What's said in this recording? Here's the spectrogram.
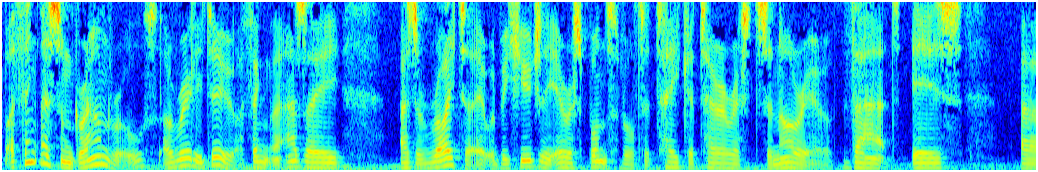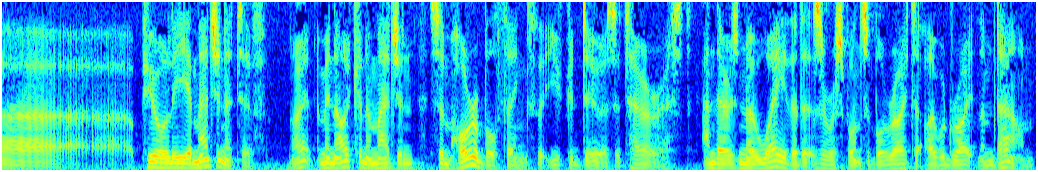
But I think there's some ground rules. I really do. I think that as a as a writer, it would be hugely irresponsible to take a terrorist scenario that is uh, purely imaginative right? I mean, I can imagine some horrible things that you could do as a terrorist, and there is no way that as a responsible writer I would write them down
